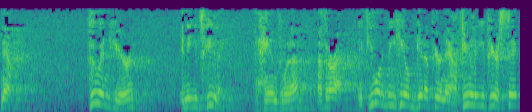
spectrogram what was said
Now, who in here needs healing? And hands went up. I said, all right, if you want to be healed, get up here now. If you leave here sick,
